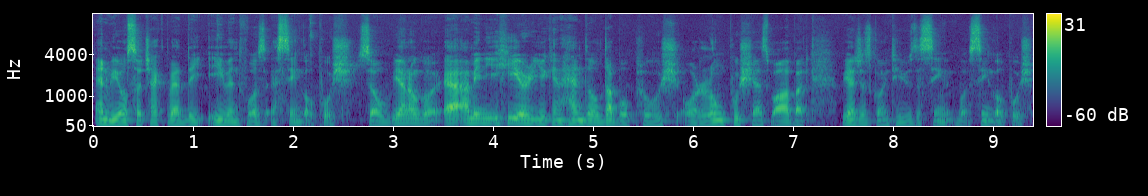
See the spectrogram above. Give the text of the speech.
and we also checked that the event was a single push. So we are not uh, I mean, here you can handle double push or long push as well, but we are just going to use the single, single push.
